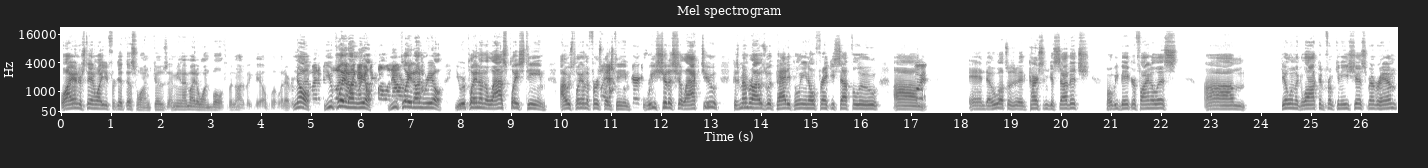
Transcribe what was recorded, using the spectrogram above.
Well, I understand why you'd forget this one because I mean I might have won both, but not a big deal. But whatever. No, That might have been you played like, unreal. to call an You played before. unreal. You were playing on the last place team. I was playing on the first Oh, place team. We should have shellacked you because remember I was with Patty Polino, Frankie Cephalou, um, Okay. and uh, who else was it? Carson Gicewicz, Hobey Baker finalist, um, Dylan McLaughlin from Canisius. Remember him?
